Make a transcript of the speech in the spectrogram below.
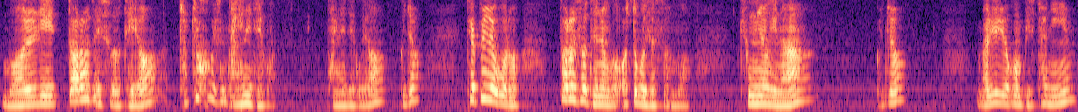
멀리 떨어져 있어도 돼요. 접촉하고 있으면 당연히 되고, 당연히 되고요. 그죠? 대표적으로 떨어져도 되는 거 어떤 거 있었어? 뭐 중력이나, 그죠? 만리력은 비슷한 힘.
